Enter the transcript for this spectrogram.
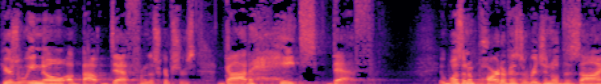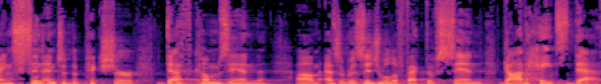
Here's what we know about death from the scriptures God hates death. It wasn't a part of his original design. Sin entered the picture. Death comes in um, as a residual effect of sin. God hates death.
